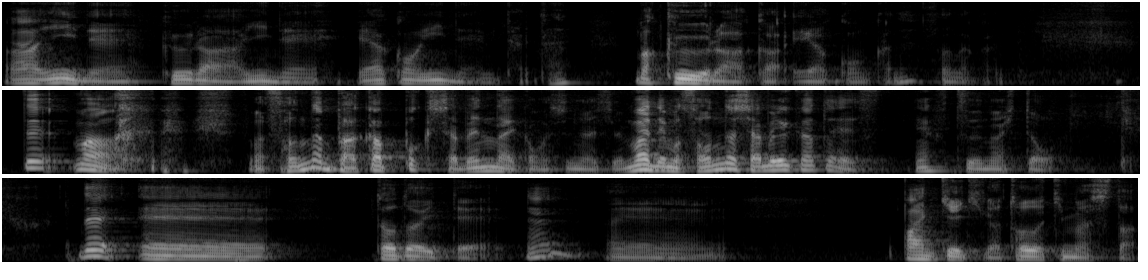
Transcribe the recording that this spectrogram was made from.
あいいね。クーラーいいね。エアコンいいね。みたいなね。まあクーラーかエアコンかね。そんな感じ。でまあ まあそんなバカっぽく喋んないかもしれないですよ。まあでもそんな喋り方です。ね？普通の人で、えー、届いてね、えー、パンケーキが届きました。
